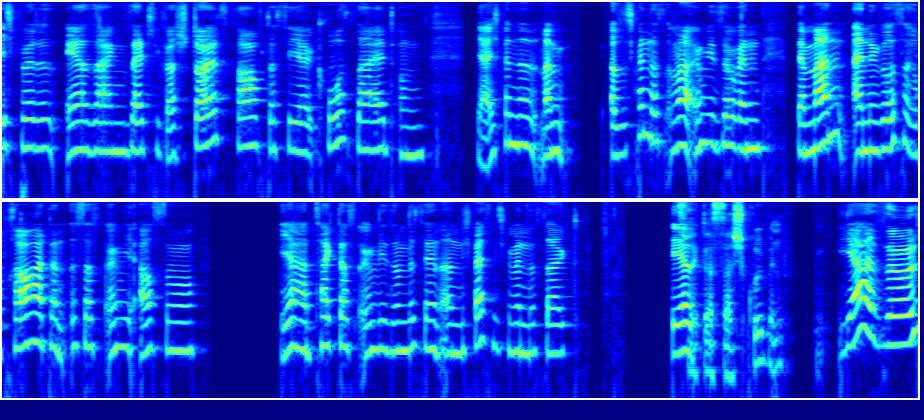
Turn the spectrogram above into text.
ich würde eher sagen, seid lieber stolz drauf, dass ihr groß seid. Und ja, ich finde, man, also ich finde das immer irgendwie so, wenn der Mann eine größere Frau hat, dann ist das irgendwie auch so, ja, zeigt das irgendwie so ein bisschen an, ich weiß nicht, wie man das sagt. Zeigt das, dass ich cool bin ja, so,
